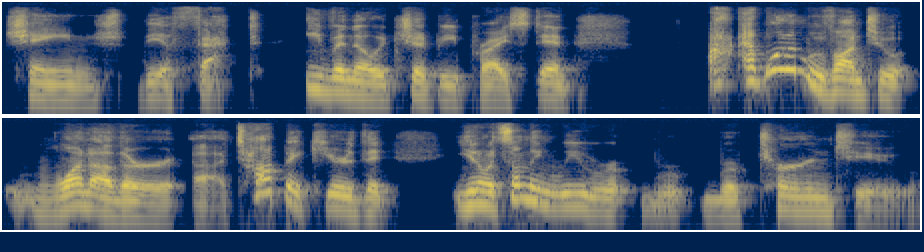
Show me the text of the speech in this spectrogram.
change the effect, even though it should be priced in. I, I want to move on to one other uh, topic here that, you know, it's something we re- re- return to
